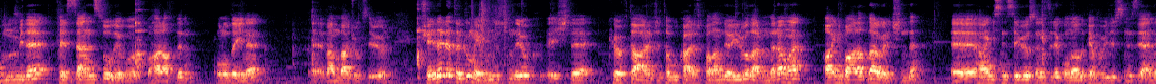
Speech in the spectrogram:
Bunun bir de fesleğenlisi oluyor bu baharatların. Onu da yine e, ben daha çok seviyorum. Şeylerle takılmayın. Bunun üstünde yok e, işte köfte harcı, tavuk harcı falan diye ayırıyorlar bunları ama aynı baharatlar var içinde. E, hangisini seviyorsanız direkt onu alıp yapabilirsiniz yani.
